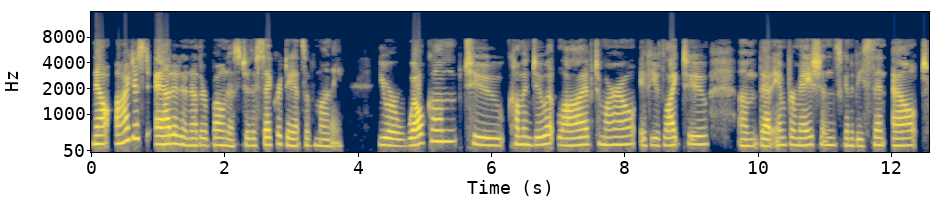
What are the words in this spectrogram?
Now, I just added another bonus to the Sacred Dance of Money. You are welcome to come and do it live tomorrow if you'd like to. Um, that information is going to be sent out.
